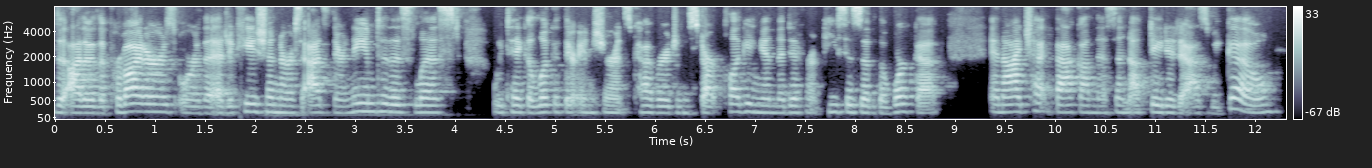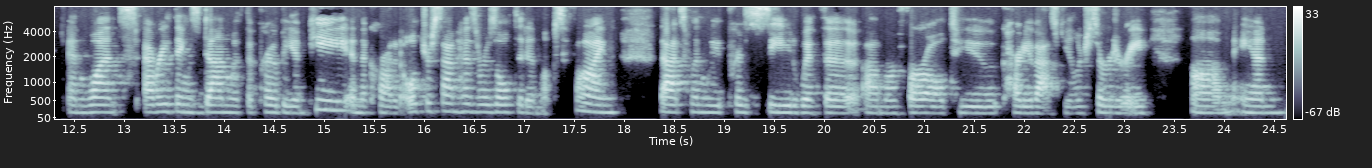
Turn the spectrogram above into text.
the either the providers or the education nurse adds their name to this list. We take a look at their insurance coverage and start plugging in the different pieces of the workup. And I check back on this and update it as we go. And once everything's done with the pro-BNP and the carotid ultrasound has resulted and looks fine, that's when we proceed with the um, referral to cardiovascular surgery. Um, and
